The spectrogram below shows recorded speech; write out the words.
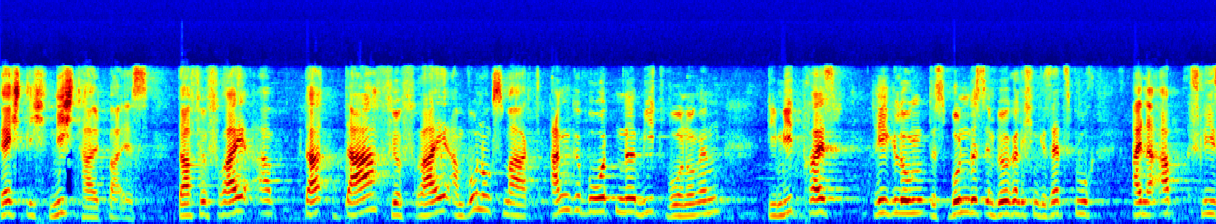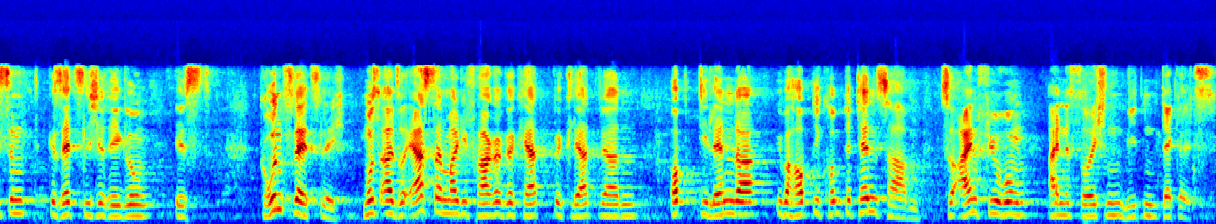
rechtlich nicht haltbar ist, da frei am Wohnungsmarkt angebotene Mietwohnungen die Mietpreisregelung des Bundes im Bürgerlichen Gesetzbuch eine abschließend gesetzliche Regelung ist. Grundsätzlich muss also erst einmal die Frage geklärt werden, ob die Länder überhaupt die Kompetenz haben zur Einführung eines solchen Mietendeckels.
